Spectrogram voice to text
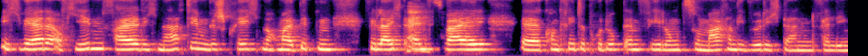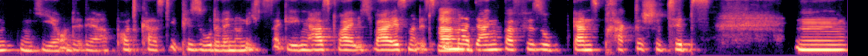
Ich werde auf jeden Fall dich nach dem Gespräch nochmal bitten, vielleicht ein, zwei äh, konkrete Produktempfehlungen zu machen. Die würde ich dann verlinken hier unter der Podcast-Episode, wenn du nichts dagegen hast, weil ich weiß, man ist ja. immer dankbar für so ganz praktische Tipps. Hm,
